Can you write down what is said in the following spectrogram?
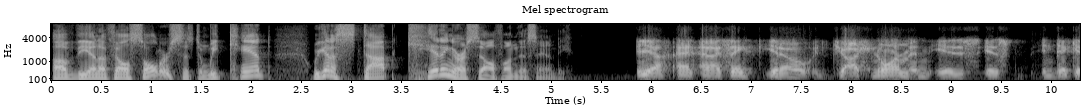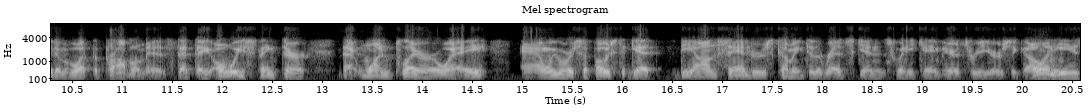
of the NFL solar system. We can't we got to stop kidding ourselves on this, Andy. Yeah, and, and I think you know Josh Norman is is indicative of what the problem is that they always think they're that one player away, and we were supposed to get Deion Sanders coming to the Redskins when he came here three years ago, and he's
